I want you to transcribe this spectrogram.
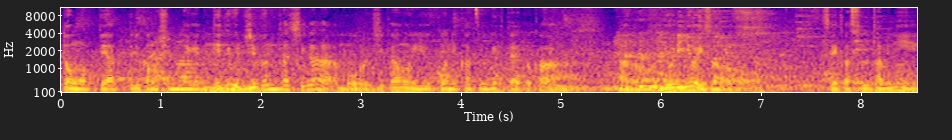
と思ってやってるかもしれないけど、結局自分たちがこう時間を有効に活用できたりとか、あのより良いその生活するために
